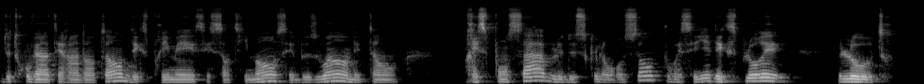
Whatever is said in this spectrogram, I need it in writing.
de trouver un terrain d'entente, d'exprimer ses sentiments, ses besoins en étant responsable de ce que l'on ressent pour essayer d'explorer l'autre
